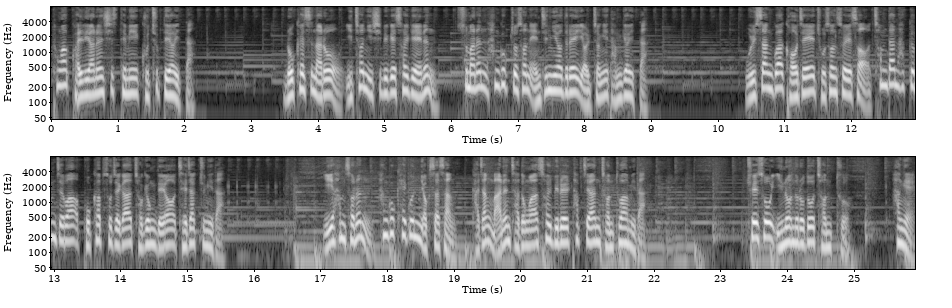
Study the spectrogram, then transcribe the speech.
통합 관리하는 시스템이 구축되어 있다. 로켓스 나로 2022개 설계에는 수많은 한국조선 엔지니어들의 열정이 담겨 있다. 울산과 거제의 조선소에서 첨단 합금제와 복합 소재가 적용되어 제작 중이다. 이 함선은 한국 해군 역사상 가장 많은 자동화 설비를 탑재한 전투함이다. 최소 인원으로도 전투, 항해,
